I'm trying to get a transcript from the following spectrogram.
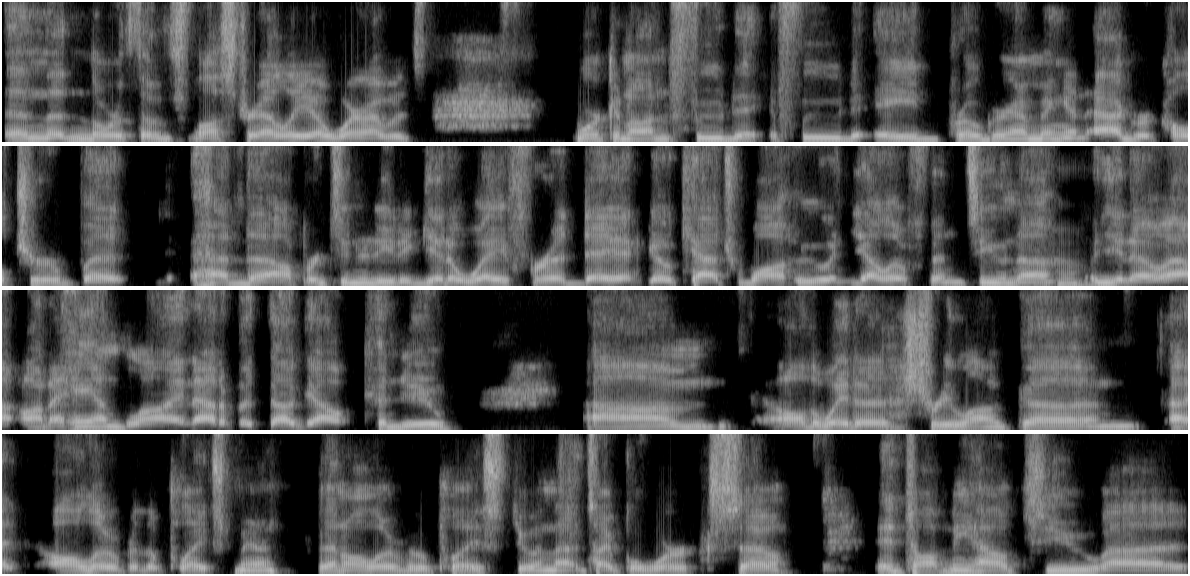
and the north of Australia, where I was working on food food aid programming and agriculture, but had the opportunity to get away for a day and go catch wahoo and yellowfin tuna, uh-huh. you know, on a hand line out of a dugout canoe, um, all the way to Sri Lanka and uh, all over the place, man. Been all over the place doing that type of work. So it taught me how to, uh,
